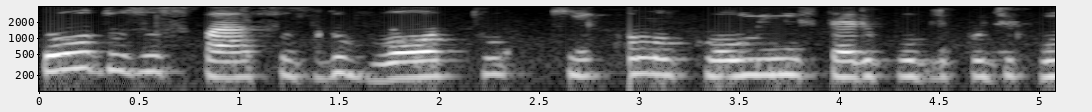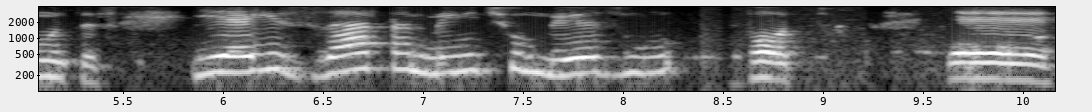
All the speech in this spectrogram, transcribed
todos os passos do voto que colocou o Ministério Público de Contas, e é exatamente o mesmo voto. É,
